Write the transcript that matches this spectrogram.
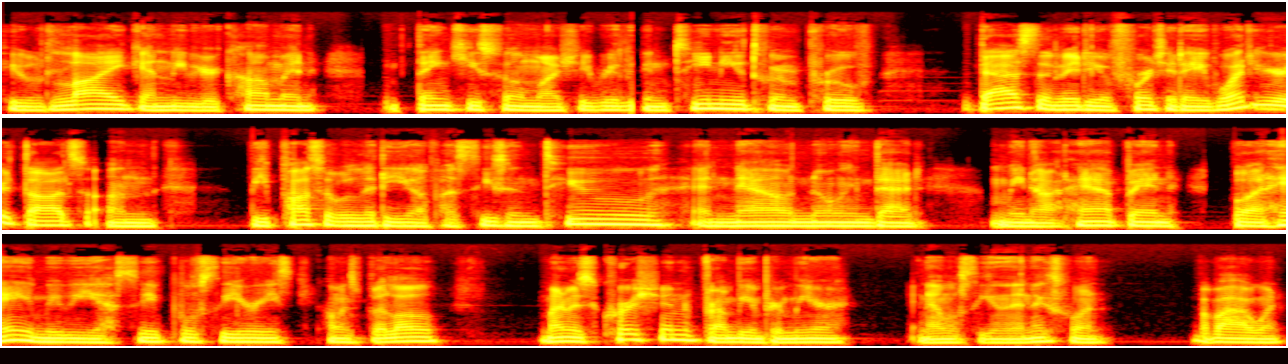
to like and leave your comment. Thank you so much. They really continue to improve that's the video for today. What are your thoughts on the possibility of a season two and now knowing that may not happen, but hey, maybe a sequel series comes below. My name is Christian from Beyond Premiere, and I will see you in the next one. Bye bye, one.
